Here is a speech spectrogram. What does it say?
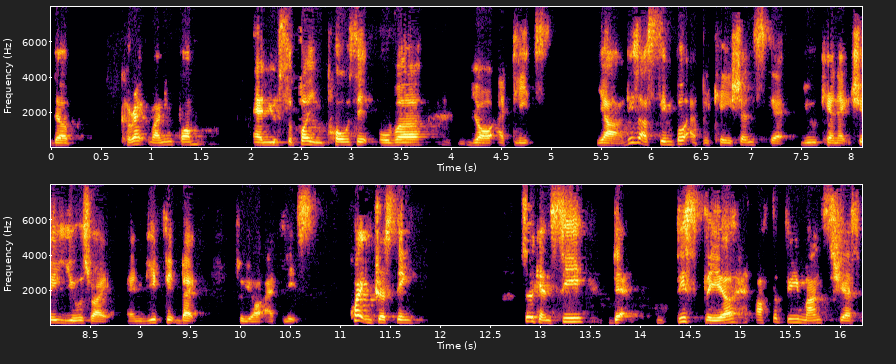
the correct running form and you superimpose it over your athletes. Yeah, these are simple applications that you can actually use, right, and give feedback to your athletes. Quite interesting. So you can see that this player, after three months, she has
